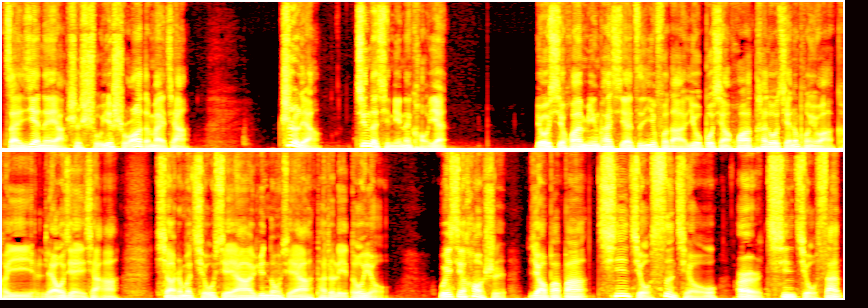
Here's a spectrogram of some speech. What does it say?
在业内啊是数一数二的卖家，质量经得起您的考验。有喜欢名牌鞋子衣服的，又不想花太多钱的朋友啊，可以了解一下啊，像什么球鞋呀、运动鞋啊，他这里都有。微信号是幺八八七九四九二七九三，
